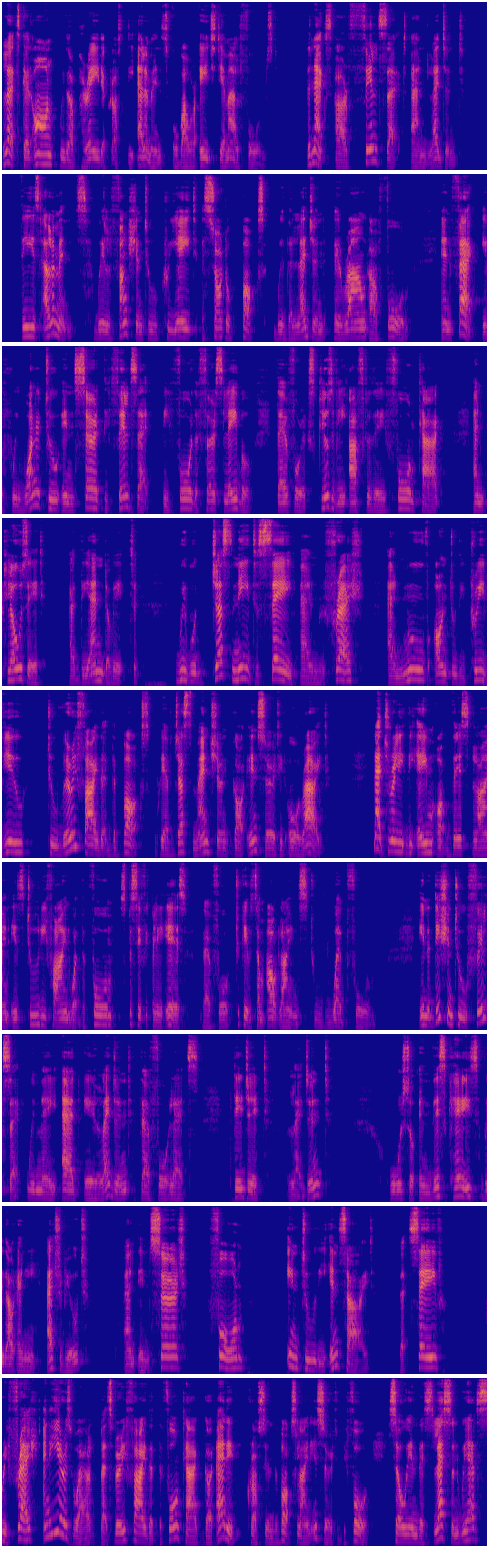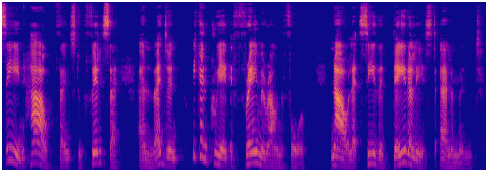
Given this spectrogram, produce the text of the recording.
Let's get on with our parade across the elements of our HTML forms. The next are field set and legend. These elements will function to create a sort of box with the legend around our form. In fact, if we wanted to insert the field set before the first label, therefore exclusively after the form tag, and close it at the end of it, we would just need to save and refresh and move on to the preview to verify that the box we have just mentioned got inserted all right. Naturally, the aim of this line is to define what the form specifically is, therefore to give some outlines to the web form. In addition to field set, we may add a legend, therefore let's digit legend also in this case without any attribute and insert form into the inside. Let's save, refresh, and here as well, let's verify that the form tag got added crossing the box line inserted before. So in this lesson, we have seen how, thanks to field set and legend, we can create a frame around the form. Now let's see the data list element.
